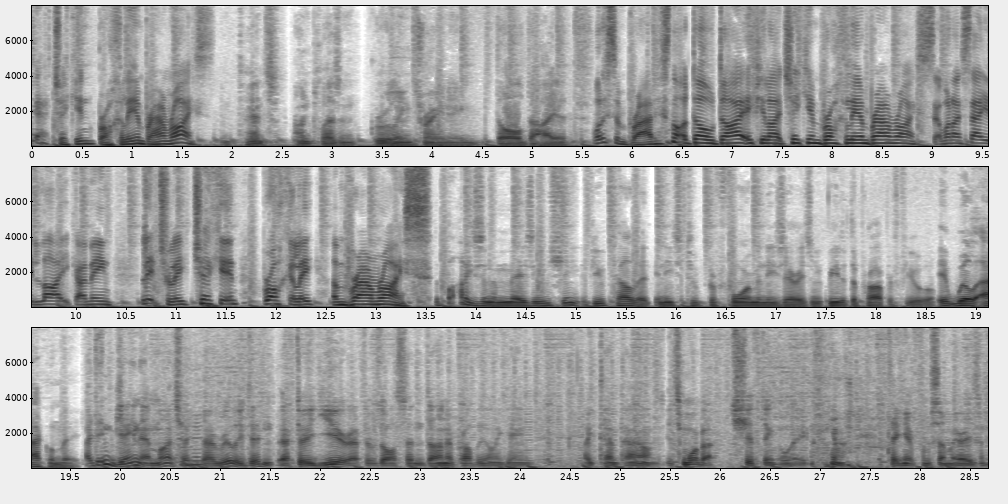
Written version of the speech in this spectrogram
yeah, chicken, broccoli, and brown rice. Intense, unpleasant, grueling training, dull diet. Well, listen, Brad, it's not a dull diet if you like chicken, broccoli, and brown rice. And when I say like, I mean literally chicken, broccoli, and brown rice. The body's an amazing machine. If you tell it it needs to perform in these areas and you feed it the proper fuel, it will acclimate. I didn't gain that much. Mm -hmm. I, I really didn't. After a year, after it was all said and done, I probably only gained like 10 pounds. It's more about shifting the weight, you know, taking it from some areas and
